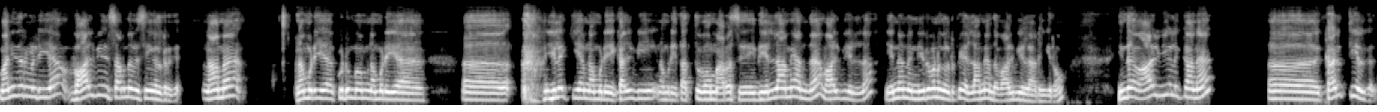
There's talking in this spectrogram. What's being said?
மனிதர்களுடைய வாழ்வியல் சார்ந்த விஷயங்கள் இருக்கு. நாம நம்முடைய குடும்பம் நம்முடைய இலக்கியம் நம்முடைய கல்வி நம்முடைய தத்துவம் அரசு இது எல்லாமே அந்த வாழ்வியல்ல என்னென்ன நிறுவனங்கள் இருக்கோ எல்லாமே அந்த வாழ்வியல் அடங்கிறோம் இந்த வாழ்வியலுக்கான கருத்தியல்கள்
